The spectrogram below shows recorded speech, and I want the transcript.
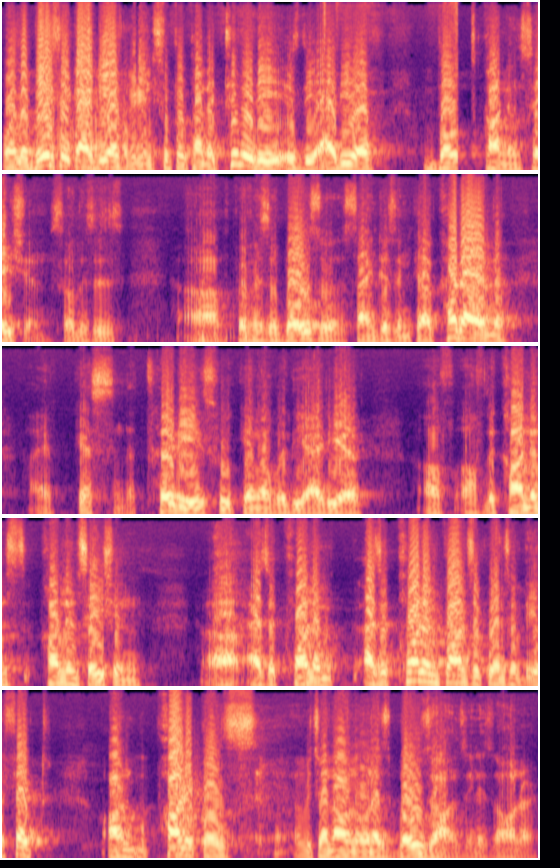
Well, the basic idea of superconductivity is the idea of Bose condensation. So this is uh, Professor Bose, a scientist in Calcutta in the, I guess in the 30s, who came up with the idea of, of the condens condensation uh, as, a quantum, as a quantum consequence of the effect on particles which are now known as bosons in his honor.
